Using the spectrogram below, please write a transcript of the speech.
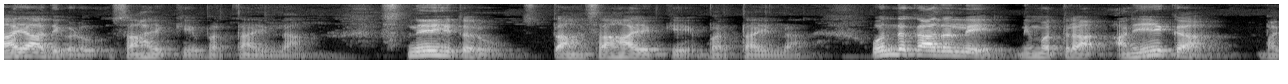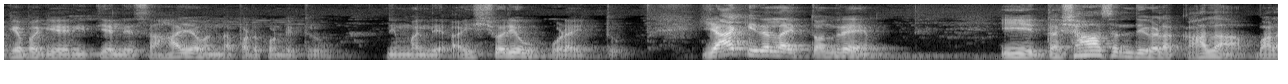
ತಾಯಾದಿಗಳು ಸಹಾಯಕ್ಕೆ ಬರ್ತಾ ಇಲ್ಲ. ಸ್ನೇಹಿತರು ಸಹಾಯಕ್ಕೆ ಬರ್ತಾ ಇಲ್ಲ. ಒಂದು ಕಾಲದಲ್ಲಿ ನಿಮ್ಮ ಹತ್ರ ಅನೇಕ ಬಗೆ ಬಗೆಯ ರೀತಿಯಲ್ಲಿ ಸಹಾಯವನ್ನು ಪಡ್ಕೊಂಡಿದ್ದರು ನಿಮ್ಮಲ್ಲಿ ಐಶ್ವರ್ಯವೂ ಕೂಡ ಇತ್ತು. ಯಾಕೆ ಇದೆಲ್ಲ ಇತ್ತು ಅಂದರೆ, ಈ ದಶಾಸಂಧಿಗಳ ಕಾಲ ಭಾಳ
